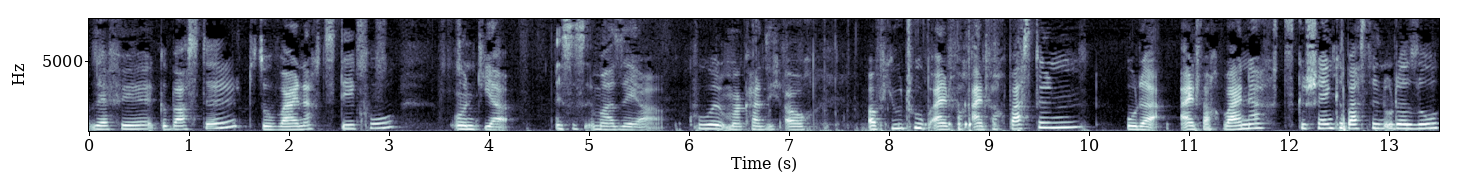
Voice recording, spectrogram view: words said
sehr viel gebastelt, so Weihnachtsdeko. Und ja, es ist immer sehr cool. Man kann sich auch auf YouTube einfach einfach basteln oder einfach Weihnachtsgeschenke basteln oder so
